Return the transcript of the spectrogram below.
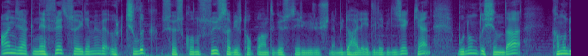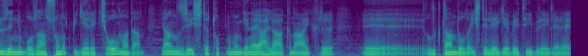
ancak nefret söylemi ve ırkçılık söz konusuysa bir toplantı gösteri yürüyüşüne müdahale edilebilecekken bunun dışında kamu düzenini bozan somut bir gerekçe olmadan yalnızca işte toplumun genel ahlakına aykırı e, lıktan dolayı işte LGBT bireylere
